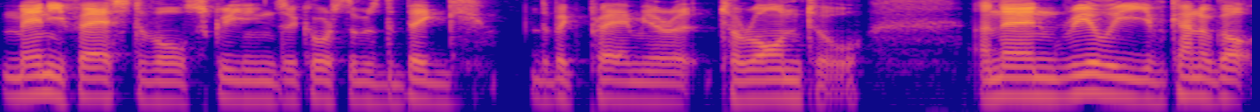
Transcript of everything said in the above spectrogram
many festival screenings. Of course, there was the big the big premiere at Toronto, and then really you've kind of got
